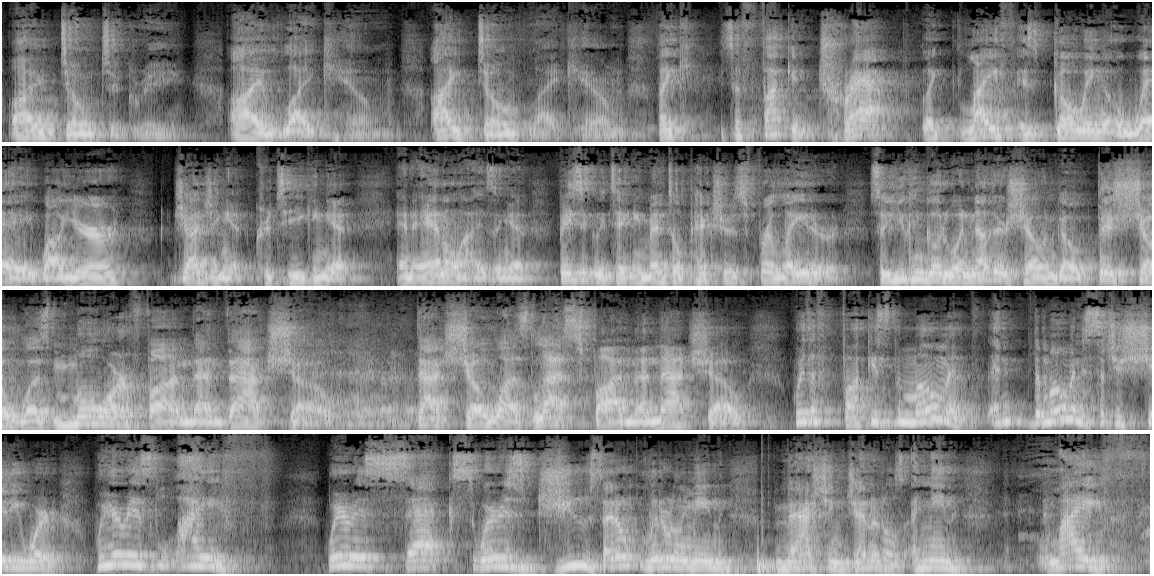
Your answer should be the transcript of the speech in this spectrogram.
I don't agree. I like him. I don't like him. Like, it's a fucking trap. Like, life is going away while you're judging it, critiquing it, and analyzing it, basically taking mental pictures for later. So you can go to another show and go, this show was more fun than that show. That show was less fun than that show. Where the fuck is the moment? And the moment is such a shitty word. Where is life? Where is sex? Where is juice? I don't literally mean mashing genitals. I mean life,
